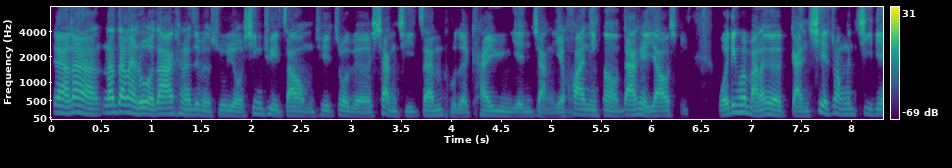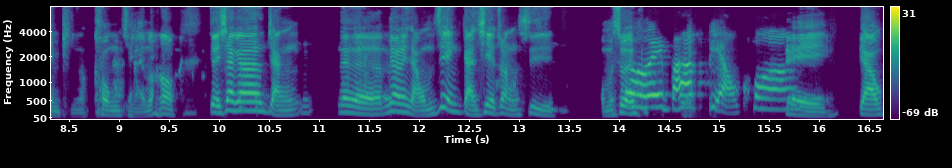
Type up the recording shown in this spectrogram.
对啊，那那当然，如果大家看了这本书有兴趣找我们去做个象棋占卜的开运演讲，也欢迎哦，大家可以邀请，我一定会把那个感谢状跟纪念品哦空起来嘛。哦，对，像刚刚讲那个妙玲讲，我们之前感谢状是我们是会我会把它裱框，对表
